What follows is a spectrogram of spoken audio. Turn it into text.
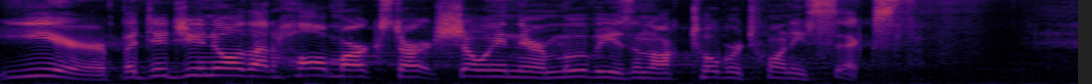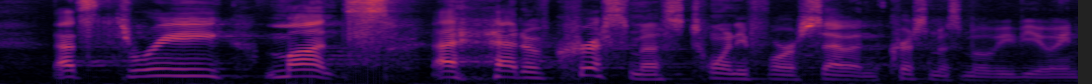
year. But did you know that Hallmark starts showing their movies on October 26th? That's three months ahead of Christmas, 24 7 Christmas movie viewing.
